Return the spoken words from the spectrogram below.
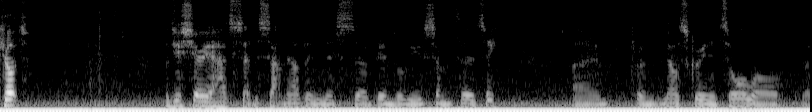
Cut. I'll just show you how to set the sat nav in this uh, BMW 730 um, from no screen at all or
